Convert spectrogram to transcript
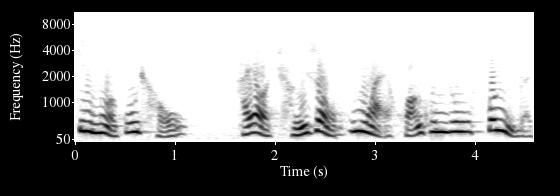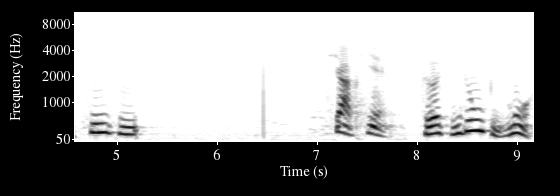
寂寞孤愁，还要承受暮霭黄昏中风雨的侵袭。下片则集中笔墨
